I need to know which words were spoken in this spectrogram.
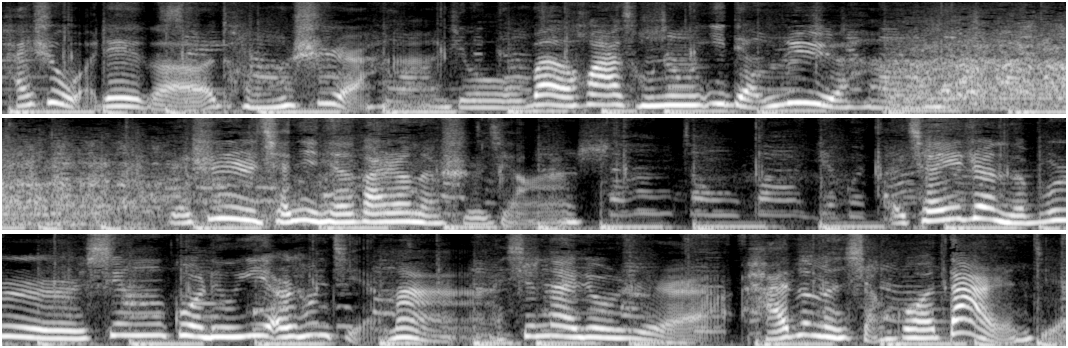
还是我这个同事哈，就万花丛中一点绿哈，也是前几天发生的事情啊。前一阵子不是兴过六一儿童节嘛，现在就是孩子们想过大人节，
